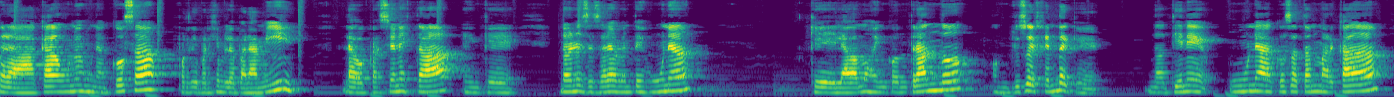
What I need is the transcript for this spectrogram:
para cada uno es una cosa, porque por ejemplo, para mí la vocación está en que no necesariamente es una, que la vamos encontrando, o incluso hay gente que no tiene una cosa tan marcada,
